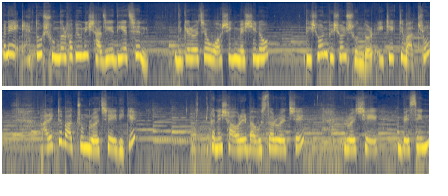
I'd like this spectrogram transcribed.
মানে এত সুন্দরভাবে উনি সাজিয়ে দিয়েছেন। এদিকে রয়েছে ওয়াশিং মেশিনও ভীষণ ভীষণ সুন্দর। এইটি একটি বাথরুম। আরেকটা বাথরুম রয়েছে এদিকে। এখানে শাওয়ারের ব্যবস্থা রয়েছে। রয়েছে বেসিন।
